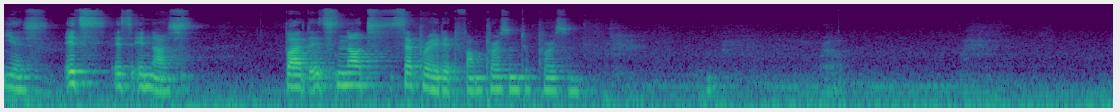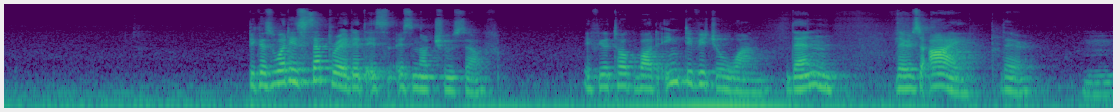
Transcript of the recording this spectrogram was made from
Yes, it's it's in us, but it's not separated from person to person. Because what is separated is, is not true self. If you talk about individual one, then there's I there. mm,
